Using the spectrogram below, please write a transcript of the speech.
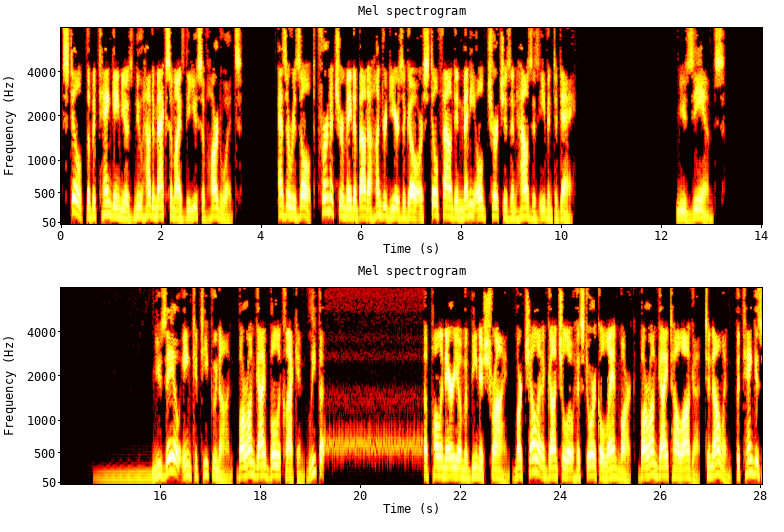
Still, the Batangueños knew how to maximize the use of hardwoods. As a result, furniture made about a hundred years ago are still found in many old churches and houses even today. Museums Museo ng Katipunan, Barangay Bulaklacan, Lipa Apolinario Mabini Shrine, Marcela Agoncillo Historical Landmark, Barangay Talaga, Tanauan, Batangas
